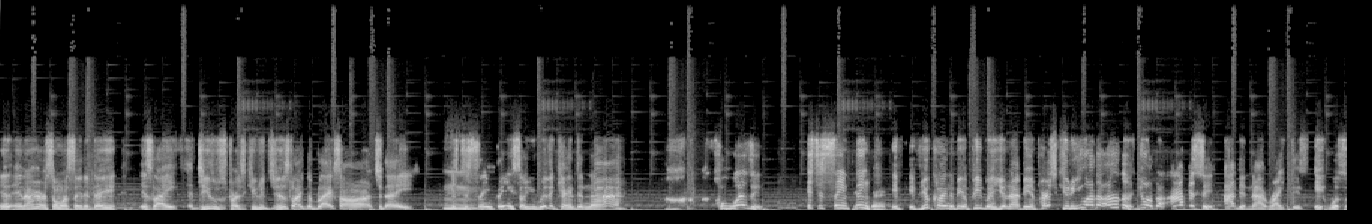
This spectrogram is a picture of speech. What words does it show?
And, and I heard someone say today, it's like Jesus was persecuted just like the blacks are today. It's the mm, same thing. So you really can't deny who was it. It's the same thing. If if you claim to be a people and you're not being persecuted, you are the other. You are the opposite. I did not write this. It was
